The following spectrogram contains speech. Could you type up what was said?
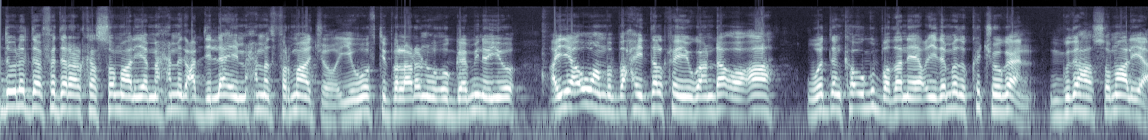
dowladda federaalk soomaaliya maxamed cabdilaahi maxamed farmaajo iyo wafdi ballaadhan uu hogaaminayo ayaa u ambabaxay dalka ugandha oo ah waddanka ugu badan ee ciidamadu ka joogaan gudaha soomaaliya.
